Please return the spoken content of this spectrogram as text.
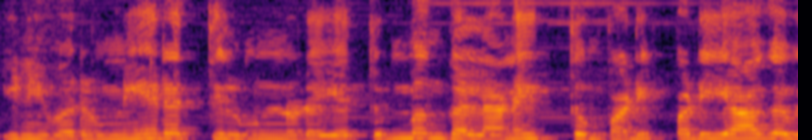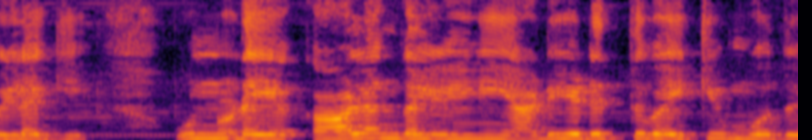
இனி வரும் நேரத்தில் உன்னுடைய துன்பங்கள் அனைத்தும் படிப்படியாக விலகி உன்னுடைய காலங்களில் நீ அடியெடுத்து வைக்கும்போது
